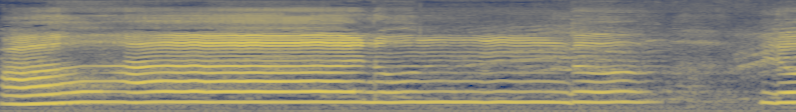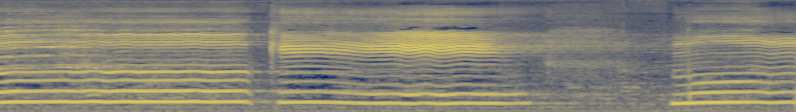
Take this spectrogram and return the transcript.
আনন্দ লোকে লোকে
